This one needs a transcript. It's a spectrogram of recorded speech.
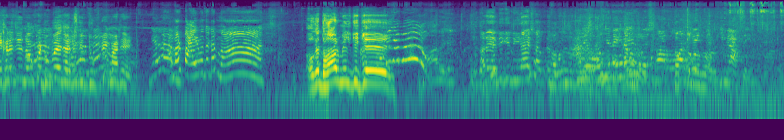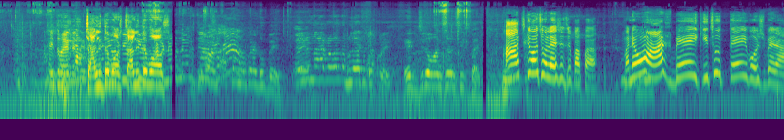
এখানে যদি নৌকা ডুবে যায় যদি ডুববি মাঠে। আমার পায়ের মধ্যে একটা মাছ। ওকে ধর মিল্কি কে আরে এদিকে নিয়ে আয় সামনে এই তো হয়ে গেছে। চালিতে বস চালিতে বস। আজকেও চলে এসেছে পাপা। মানে ও আসবেই কিছুতেই বসবে না।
